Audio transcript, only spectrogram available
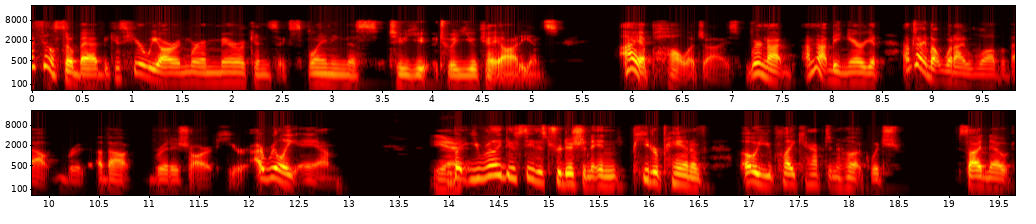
I feel so bad because here we are and we're Americans explaining this to you to a UK audience. I apologize. We're not I'm not being arrogant. I'm talking about what I love about about British art here. I really am. Yeah. But you really do see this tradition in Peter Pan of oh, you play Captain Hook, which side note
